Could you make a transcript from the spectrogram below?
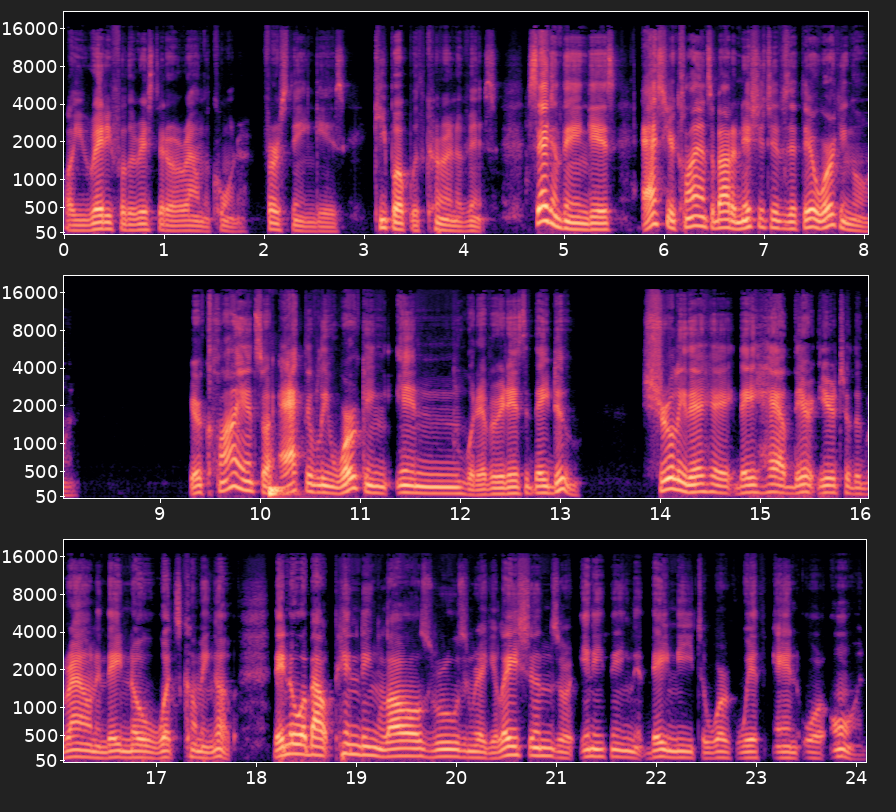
are you ready for the risks that are around the corner? First thing is keep up with current events. Second thing is ask your clients about initiatives that they're working on. Your clients are actively working in whatever it is that they do. Surely they ha- they have their ear to the ground and they know what's coming up. They know about pending laws, rules and regulations or anything that they need to work with and or on.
